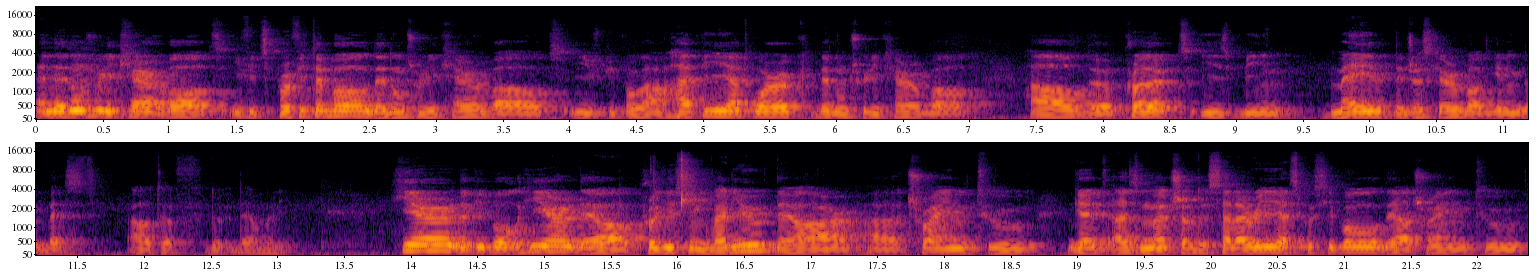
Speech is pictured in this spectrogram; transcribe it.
And they don't really care about if it's profitable, they don't really care about if people are happy at work, they don't really care about how the product is being made, they just care about getting the best out of the, their money. here, the people here, they are producing value. They are uh, trying to get as much of the salary as possible. They are trying to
